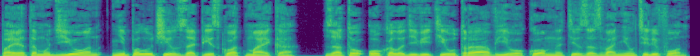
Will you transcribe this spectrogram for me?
Поэтому Дьюан не получил записку от Майка. Зато около девяти утра в его комнате зазвонил телефон.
